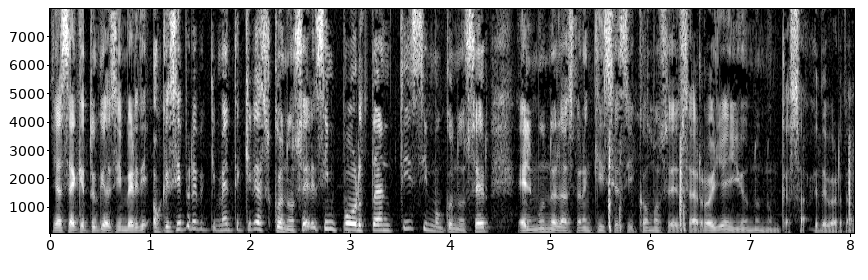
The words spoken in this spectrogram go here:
ya sea que tú quieras invertir o que simplemente quieras conocer. Es importantísimo conocer el mundo de las franquicias y cómo se desarrolla y uno nunca sabe de verdad.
